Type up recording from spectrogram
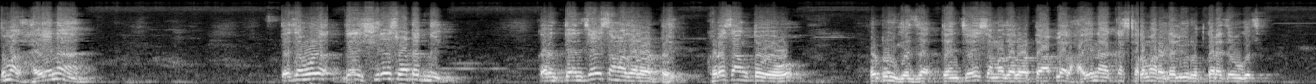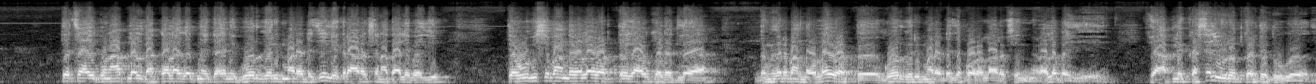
तुम्हाला आहे ना? त्याच्यामुळं त्याला शिरेस वाटत नाही. कारण त्यांच्याही समाजाला वाटतंय. खरं सांगतोय हो पटून घेत जा. त्यांच्याही समाजाला वाटतं आपल्याला आहे ना कशाला मराठ्याला विरोध करायचा उगच? त्याचं ऐकून आपल्याला धक्का लागत नाही काही नाही. गोरगरीब मराठ्याचे लेकर आरक्षणात आले पाहिजे. त्या ओबीसी बांधवाला वाटतंय गावखेड्यातल्या. धनगर बांधवलाही वाटतं गोरगरीब मराठ्याच्या पोराला आरक्षण मिळालं पाहिजे. हे आपले कशाला विरोध करतात उगत?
